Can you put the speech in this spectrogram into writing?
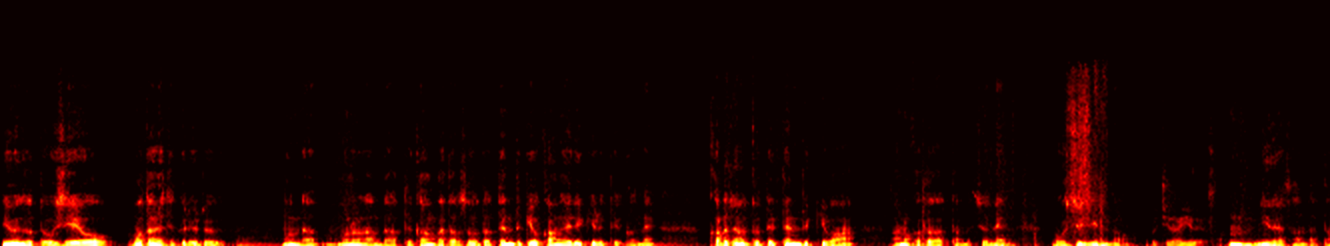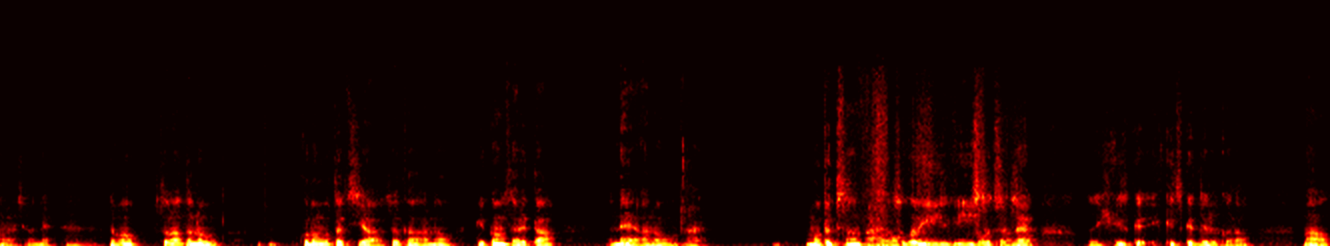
自分にとって教えをもたらしてくれるもんなものなんだっていう考え方をすると天敵を考えできるというかね、彼女にとって天敵はあの方だったんですよね。ご主人の。内田裕也さん。うん、優也さんだったんでしょうね、でもその後の子供たちやそれからあの結婚されたねあのはい。本木さんとかはいはすごいいい,、いい人たちを引きつけ引きつけてるから、ま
